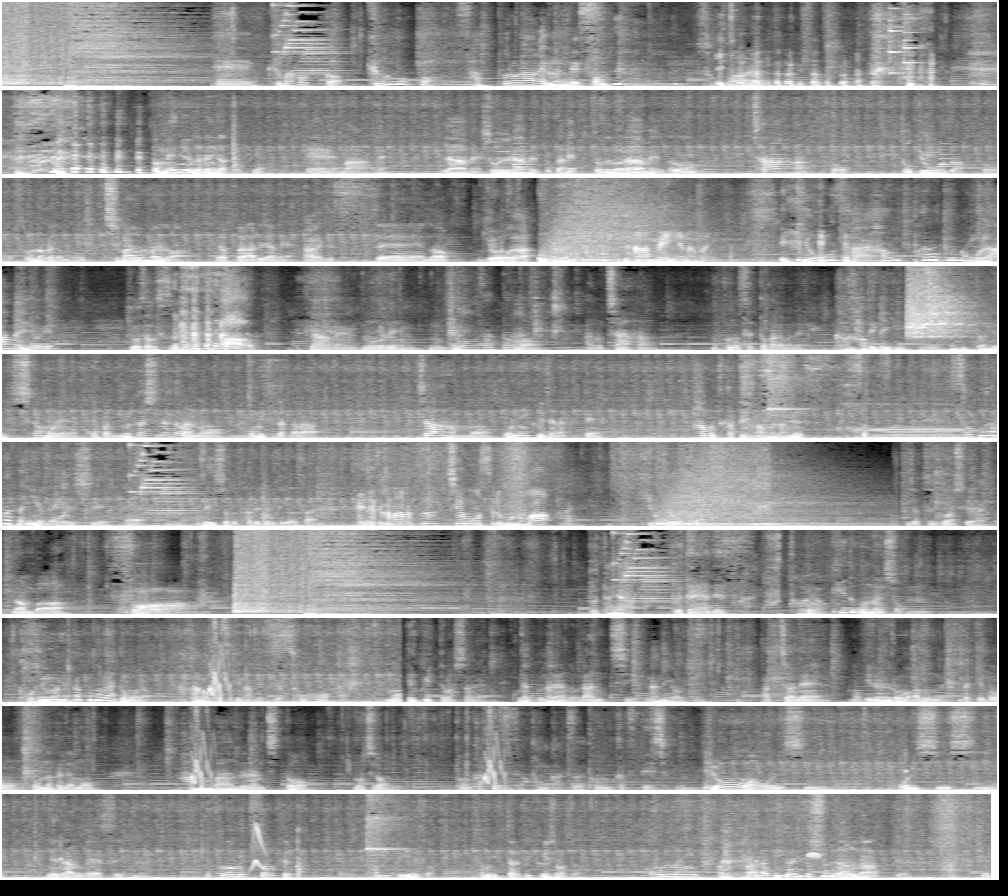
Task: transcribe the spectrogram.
えー、熊ぼっこ。熊ぼっこ？札幌ラーメンなんです。そこはね糸満なのに札幌。ラーメンまあメニューが何があったっけ？えー、まあねラーメン醤油ラーメンとかね。普通のラーメンと。チャーハン。そう。と餃子。そう。その中でも一番うまいのはやっぱりあれだよね。あれです。せーの餃子。ラーメン屋なのに。え餃子半端なくうまいもうラーメンより。餃子おすすめラーメンもうね餃子と、あのチャーハン。このセットがあればね完璧。完璧。もう本当に。でしかもねやっぱ昔ながらのお店だから、チャーハンもお肉じゃなくてハム使ってる。ハムなんですあそこがまたいいよね。美味しい、ええ。ぜひちょっと食べてみてください。ーえじゃあ必ず注文するものは？はい。餃子。じゃあ続きまして、はい。ナンバー？4豚屋。豚屋です。豚屋。聞いたことないでしょ、うん。これはね。聞いたことないと思うよ。高野が好きなんですよ。そう。もうよく行ってましたね。このな豚屋のランチ。何が美味しいあっちはねもういろいろあるんだけどその中でもハンバーグランチともちろんとんかつですよ。とんかつ。とんかつ定食。量は美味しい。美味しいし値段が安い、もうこの3つ揃ってる。完璧ですよ。多分行ったらびっくりしますよ。こんなにあの あ意外と種類あるなって。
